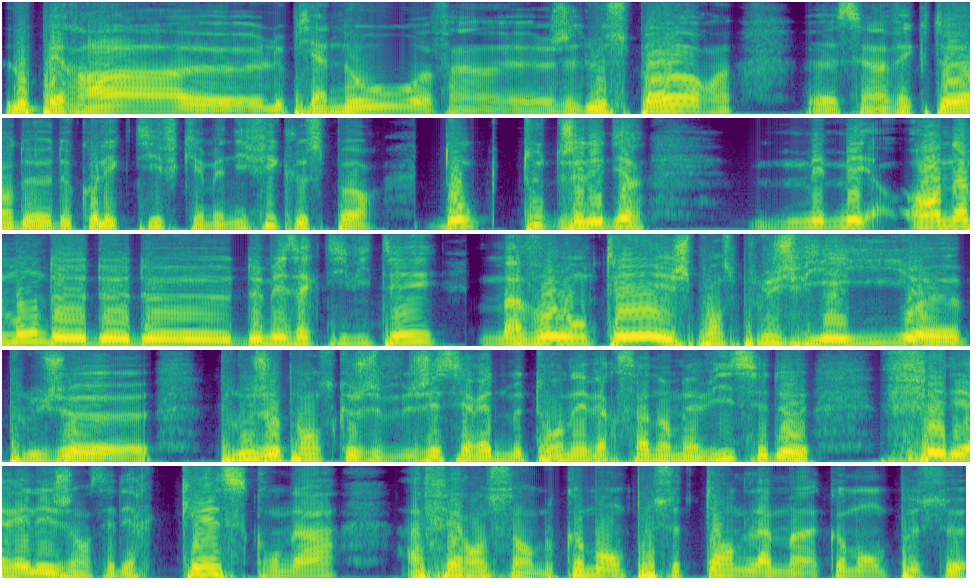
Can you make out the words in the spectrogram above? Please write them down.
l'opéra, euh, le piano, enfin euh, le sport. c'est un vecteur de, de collectif qui est magnifique le sport. Donc tout, j'allais dire. Mais, mais en amont de, de, de, de mes activités, ma volonté, et je pense plus je vieillis, euh, plus je plus je pense que je- j'essaierai de me tourner vers ça dans ma vie, c'est de fédérer les gens. C'est-à-dire qu'est-ce qu'on a à faire ensemble? Comment on peut se tendre la main? Comment on peut se,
